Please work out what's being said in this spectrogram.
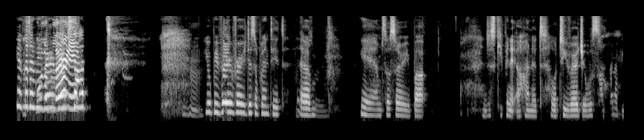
You're The gonna school be of very, very sad. Mhm. You'll be very, very disappointed. I'm so Um, yeah, I'm so sorry, but I'm just keeping it a hundred or two Virgils. I'm gonna be-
